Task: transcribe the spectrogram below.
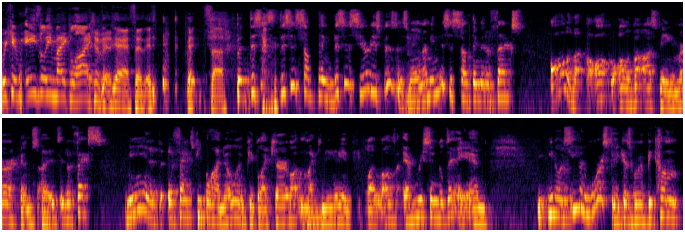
we can easily make light of it. yeah, so it's it's uh, But this is this is something. This is serious business, man. I mean, this is something that affects all of us, all, all of us being Americans. Uh, It, it affects me, and it affects people I know and people I care about in my mm-hmm. community and people I love every single day. And you know, it's even worse because we've become,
